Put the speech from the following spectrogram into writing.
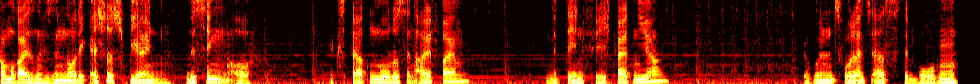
Willkommen Reisen, wir sind Nordic Ashes, spielen Missing auf Expertenmodus in Alfheim mit den Fähigkeiten hier. Wir holen uns wohl als erstes den Bogen.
